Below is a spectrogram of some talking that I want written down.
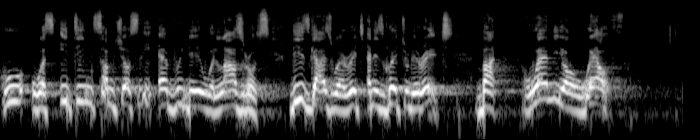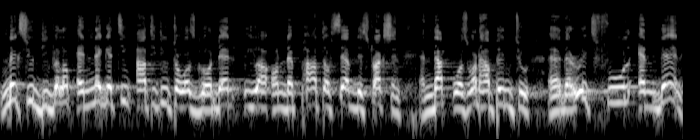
who was eating sumptuously every day with Lazarus. These guys were rich, and it's great to be rich. But when your wealth makes you develop a negative attitude towards God, then you are on the path of self destruction. And that was what happened to uh, the rich fool. And then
